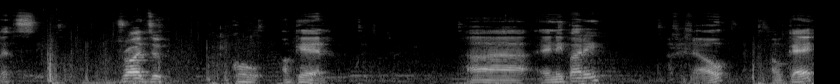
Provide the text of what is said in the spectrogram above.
Let's try to go again. Uh, anybody? No. Okay,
